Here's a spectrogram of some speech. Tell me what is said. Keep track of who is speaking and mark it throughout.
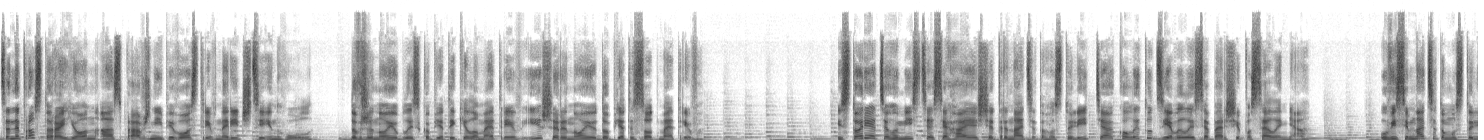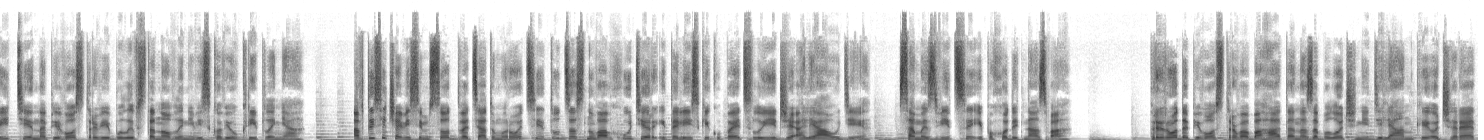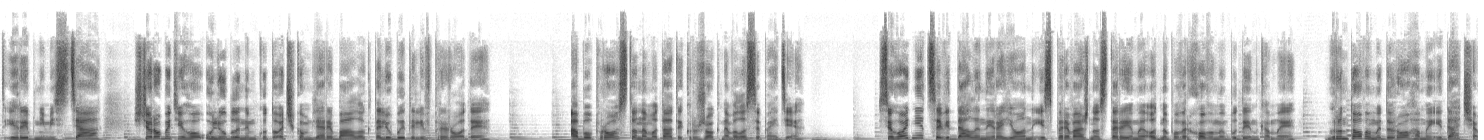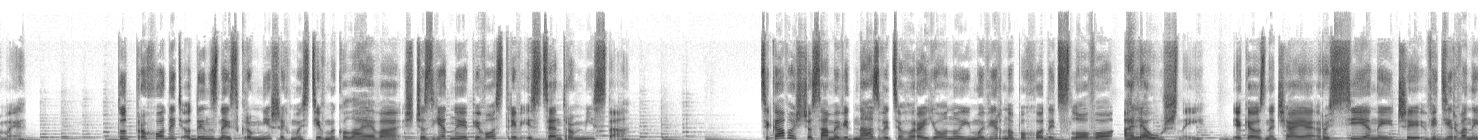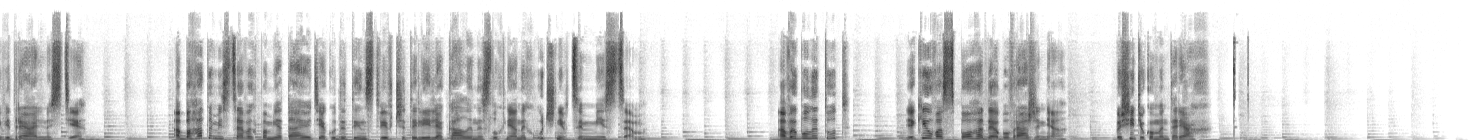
Speaker 1: Це не просто район, а справжній півострів на річці Інгул, довжиною близько 5 кілометрів і шириною до 500 метрів. Історія цього місця сягає ще 13 століття, коли тут з'явилися перші поселення. У 18 столітті на півострові були встановлені військові укріплення. А в 1820 році тут заснував хутір італійський купець Луїджі Аліауді. Саме звідси і походить назва. Природа півострова багата на заболочені ділянки, очерет і рибні місця, що робить його улюбленим куточком для рибалок та любителів природи. Або просто намотати кружок на велосипеді. Сьогодні це віддалений район із переважно старими одноповерховими будинками, ґрунтовими дорогами і дачами. Тут проходить один з найскромніших мостів Миколаєва, що з'єднує півострів із центром міста. Цікаво, що саме від назви цього району ймовірно походить слово аляушний, яке означає розсіяний чи відірваний від реальності. А багато місцевих пам'ятають, як у дитинстві вчителі лякали неслухняних учнів цим місцем. А ви були тут? Які у вас спогади або враження? Пишіть у коментарях.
